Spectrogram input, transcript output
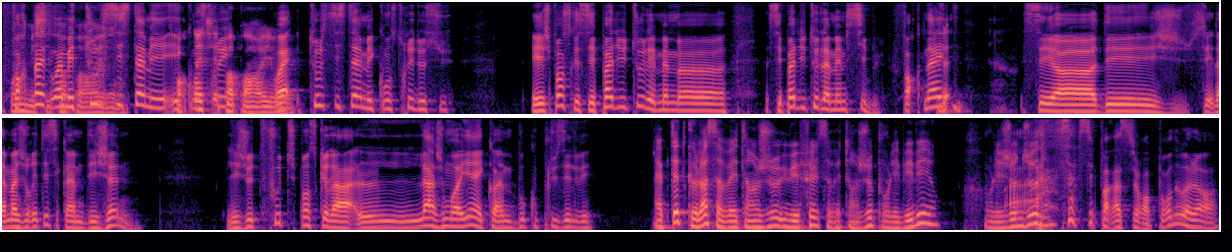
Fortnite, ouais, mais tout le pareil, hein. système est, est Fortnite, c'est construit. pas pareil. Ouais, Ouais. tout le système est construit dessus. Et je pense que c'est pas du tout les mêmes. euh, c'est pas du tout la même cible. Fortnite, De- c'est euh, des. C'est la majorité, c'est quand même des jeunes. Les jeux de foot, je pense que l'âge moyen est quand même beaucoup plus élevé. Et peut-être que là, ça va être un jeu UFL, ça va être un jeu pour les bébés, hein, pour les jeunes jeunes. hein. Ça, c'est pas rassurant pour nous alors.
